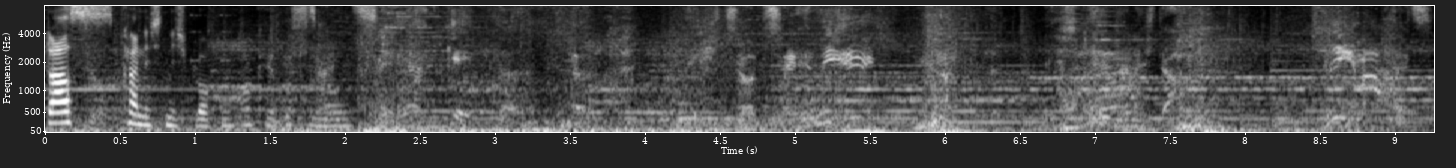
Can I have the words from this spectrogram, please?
Das kann ich nicht blocken. Okay, low. Zäher Gegner. Nicht so zäh wie ich. Ich gebe nicht auf. Niemals.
